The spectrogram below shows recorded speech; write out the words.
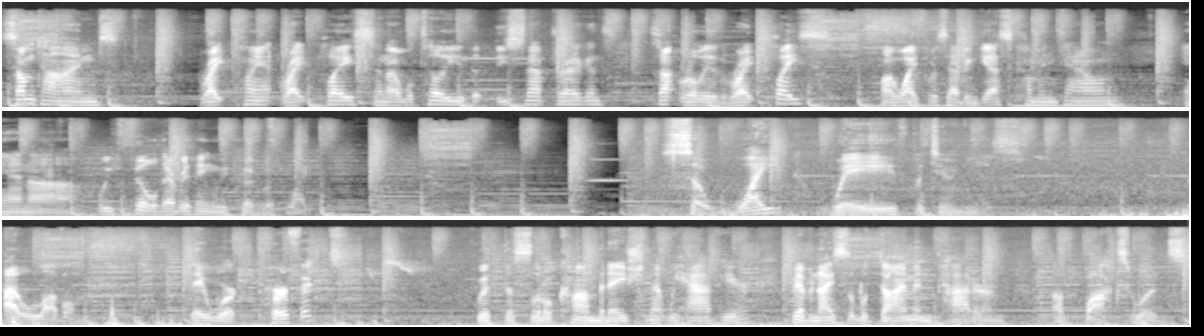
sometimes right plant, right place. And I will tell you that these snapdragons, it's not really the right place. My wife was having guests come in town and uh, we filled everything we could with white. So white wave petunias. I love them. They work perfect with this little combination that we have here. We have a nice little diamond pattern of boxwoods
